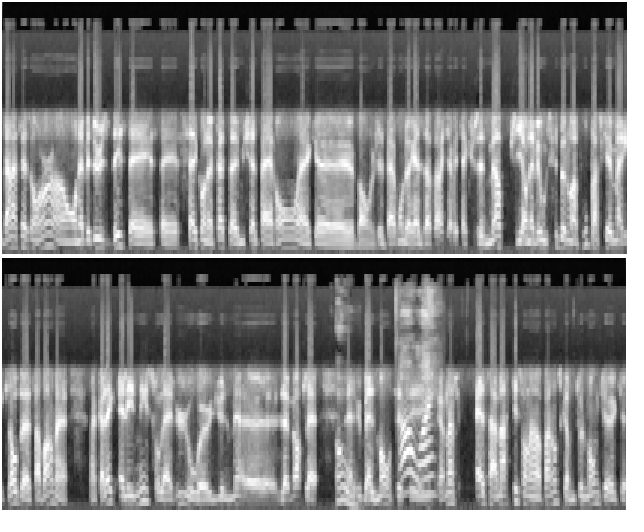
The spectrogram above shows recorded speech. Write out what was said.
dans la saison 1, on avait deux idées. C'était c'était celle qu'on a faite, euh, Michel Perron, avec euh, bon, Gilles Perron, le réalisateur, qui avait été accusé de meurtre. Puis on avait aussi Benoît Proux, parce que Marie-Claude Savard, ma, ma collègue, elle est née sur la rue où a eu lieu le, euh, le meurtre, la, la rue Belmont. Tu sais, Ah, c'est ouais. Vraiment, elle, ça a marqué son enfance, comme tout le monde qui, a- qui a-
